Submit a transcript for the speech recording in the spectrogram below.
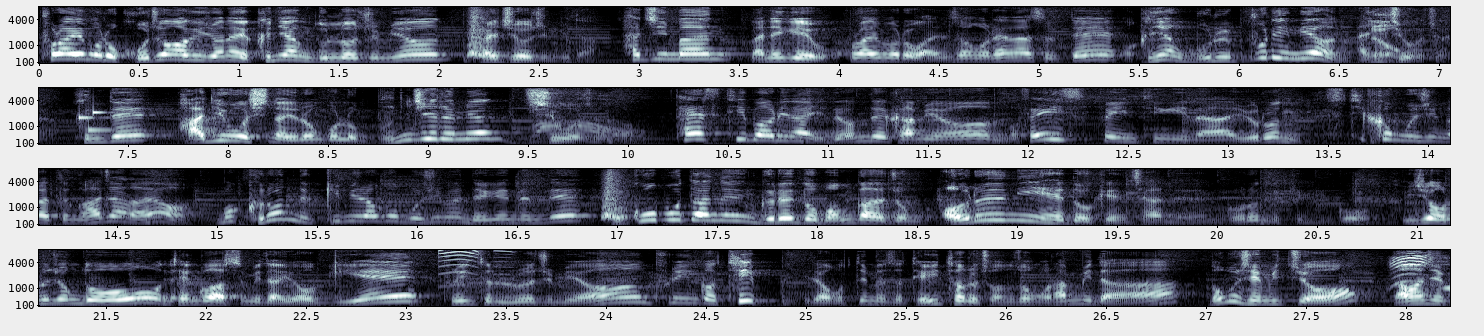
프라이머로 고정하기 전에 그냥 눌러주면 잘 지워집니다. 하지만 만약에 프라이머를 완성을 해놨을 때 그냥 물을 뿌리면 안 지워져요. 근데 바디워시나 이런 걸로 문지르면 지워져요. 페스티벌이나 이런 데 가면 뭐 페이스 페인팅이나 이런 스티커 문신 같은 거 하잖아요. 뭐 그런 느낌이라고 보시면 되겠는데 그거보다는 그래도 뭔가 좀 어른이 해도 괜찮은 그런 느낌이고 이제 어느 정도 된 것 같습니다. 여기에 프린트를 눌러주면 프링커 팁이라고 뜨면서 데이터를 전송을 합니다. 너무 재밌죠? 나만 재밌...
